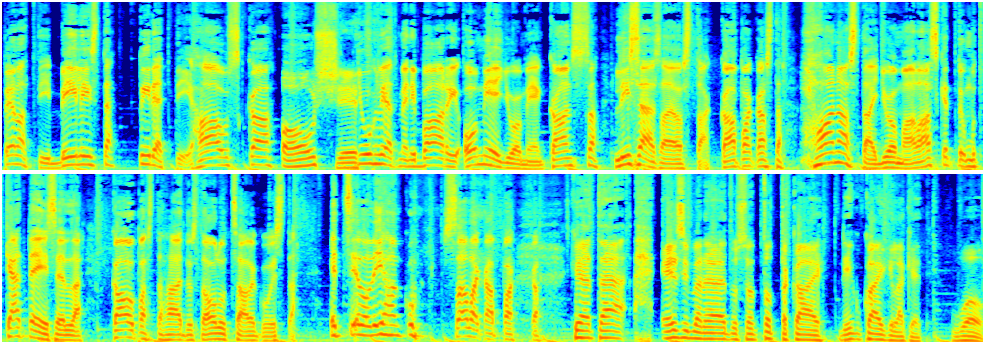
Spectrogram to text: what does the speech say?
pelattiin bilistä, pidettiin hauskaa, Oh shit. Juhliat meni baariin omien juomien kanssa, lisää sai ostaa kapakasta, hanasta juomaa laskettu, mutta käteisellä kaupasta haetusta olutsalkuista. Et siellä oli ihan kuin salakapakka. Kyllä tämä ensimmäinen ajatus on totta kai, niin kuin kaikillakin, että wow,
